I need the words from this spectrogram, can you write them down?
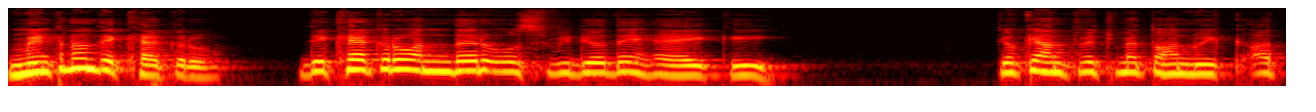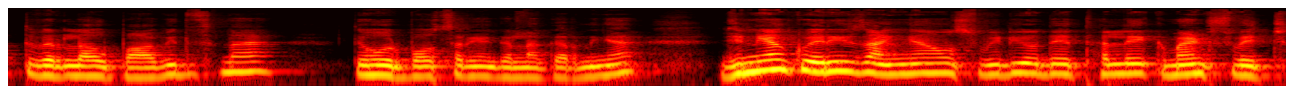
ਮਿੰਟ ਨਾ ਦੇਖਿਆ ਕਰੋ। ਦੇਖਿਆ ਕਰੋ ਅੰਦਰ ਉਸ ਵੀਡੀਓ ਦੇ ਹੈ ਕੀ। ਕਿਉਂਕਿ ਅੰਤ ਵਿੱਚ ਮੈਂ ਤੁਹਾਨੂੰ ਇੱਕ ਅਤ ਵਿਰਲਾ ਉਪਾਅ ਵੀ ਦੱਸਣਾ ਹੈ ਤੇ ਹੋਰ ਬਹੁਤ ਸਾਰੀਆਂ ਗੱਲਾਂ ਕਰਨੀਆਂ ਜਿੰਨੀਆਂ ਕੁਐਰੀਜ਼ ਆਈਆਂ ਉਸ ਵੀਡੀਓ ਦੇ ਥੱਲੇ ਕਮੈਂਟਸ ਵਿੱਚ,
